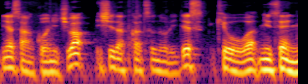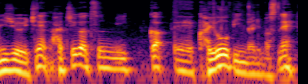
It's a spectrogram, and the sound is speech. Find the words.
皆さんこんにちは。石田勝則です。今日は2021年8月3日、えー、火曜日になりますね。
